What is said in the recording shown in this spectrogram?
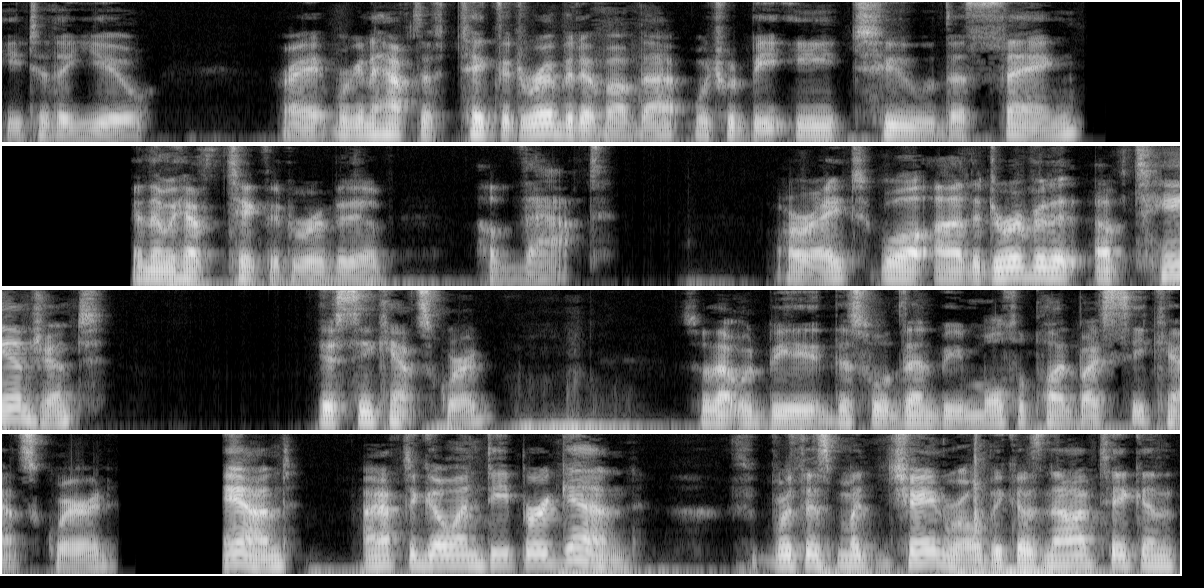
e to the u, right? We're going to have to take the derivative of that, which would be e to the thing. And then we have to take the derivative of that. All right, well, uh, the derivative of tangent is secant squared. So that would be, this will then be multiplied by secant squared. And I have to go in deeper again with this chain rule because now I've taken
